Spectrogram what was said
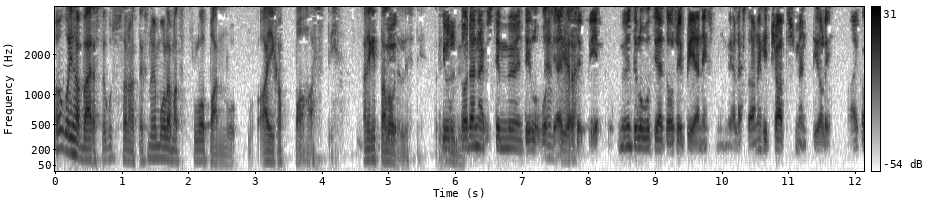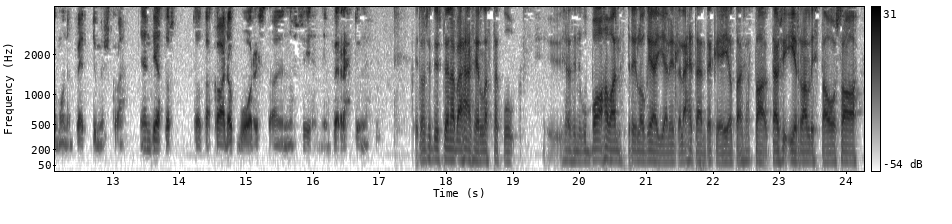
Onko ihan väärässä, kun sanoit, että ne molemmat flopannut aika pahasti? Ainakin taloudellisesti. Kyllä, todennäköisesti myyntiluvut jäi, tosi pien, myyntiluvut jäi tosi pieniksi mun mielestä. Ainakin Judgment oli aikamoinen pettymys kai. En tiedä tuosta tota God of Warista, en ole siihen niin perehtynyt. Et on se tietysti aina vähän sellaista, kun se niin kuin vahvan trilogian jäljiltä lähdetään tekemään jotain täysin irrallista osaa,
